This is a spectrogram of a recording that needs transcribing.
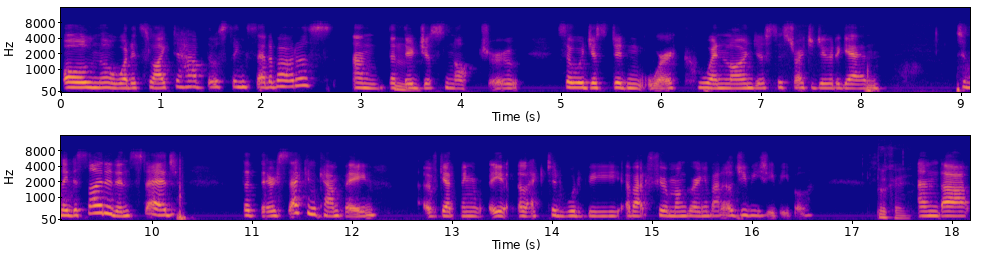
all know what it's like to have those things said about us, and that they're Hmm. just not true. So it just didn't work when Law and Justice tried to do it again. So they decided instead that their second campaign of getting elected would be about fear mongering about LGBT people Okay. and that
